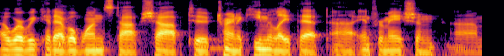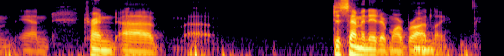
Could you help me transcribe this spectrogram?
uh, where we could have a one-stop shop to try and accumulate that uh, information um, and try and uh, uh, disseminate it more broadly. Mm-hmm.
